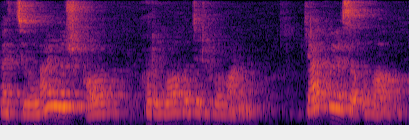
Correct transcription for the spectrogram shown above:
Національну школу хорового диригування. Дякую за увагу!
